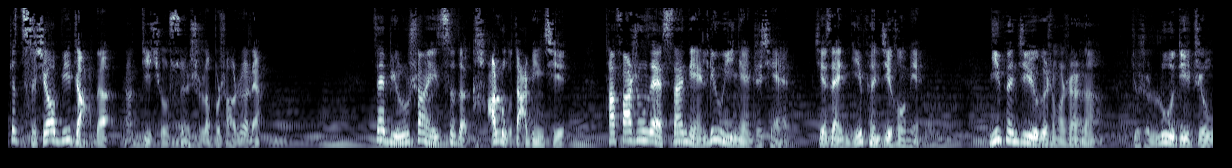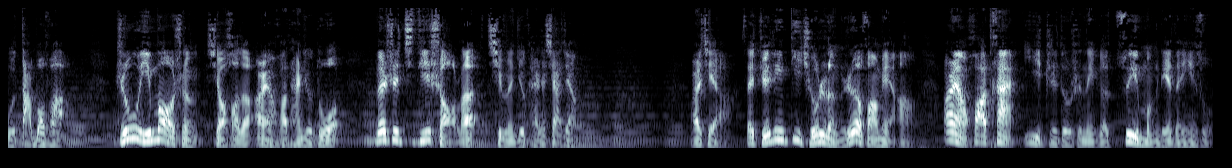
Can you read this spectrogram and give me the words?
这此消彼长的让地球损失了不少热量。再比如上一次的卡鲁大冰期，它发生在三点六亿年之前，接在泥盆纪后面。泥盆纪有个什么事儿呢？就是陆地植物大爆发，植物一茂盛，消耗的二氧化碳就多，温室气体少了，气温就开始下降。而且啊，在决定地球冷热方面啊，二氧化碳一直都是那个最猛烈的因素。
